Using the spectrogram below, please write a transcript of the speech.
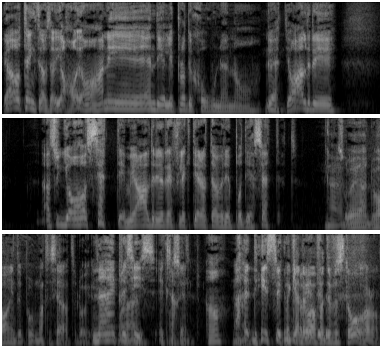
Jag har tänkt att jaha, ja, han är en del i produktionen och du vet, jag har aldrig... Alltså jag har sett det, men jag har aldrig reflekterat över det på det sättet. Nej, du, är, du har inte problematiserat det då? Nej, precis. vad exakt. Ja, det är synd. Men kan det vara för att du förstår honom?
